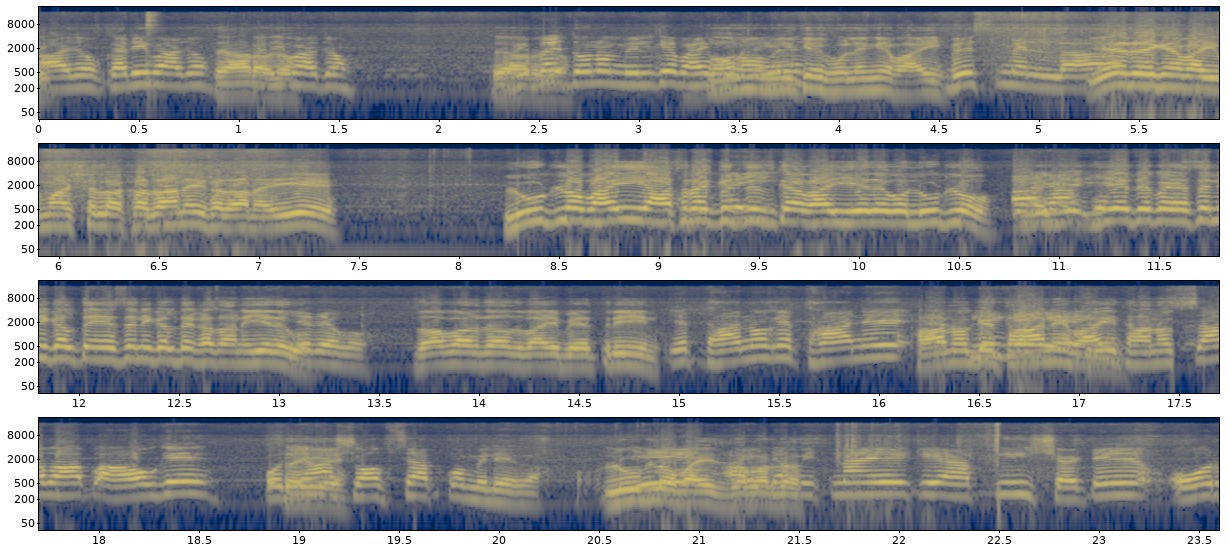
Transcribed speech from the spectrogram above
आ जाओ करीब आ जाओ। करीब आ जाओ भाई। दोनों मिलके भाई दोनों। मिलके खोलेंगे भाई। बिस्मिल्लाह। ये देखें भाई माशाल्लाह खजाना ही खजाना है ये। लूट लो भाई आसरा किस चीज़ का भाई ये देखो लूट लो। ये ये देखो ऐसे निकलते हैं ऐसे निकलते हैं खजाने ये ये देखो। देखो ज़बरदस्त भाई बेहतरीन। ये थानों के थाने थानों के थाने भाई, थानों- सब आप आओगे और यहाँ शॉप से आपको मिलेगा। लूट लो भाई, ज़बरदस्त। इतना है कि आपकी शर्टें और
